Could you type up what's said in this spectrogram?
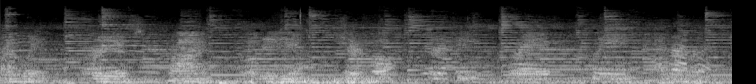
friendly, courteous, kind, obedient, cheerful, Thrifty, brave, clean, and reverent.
